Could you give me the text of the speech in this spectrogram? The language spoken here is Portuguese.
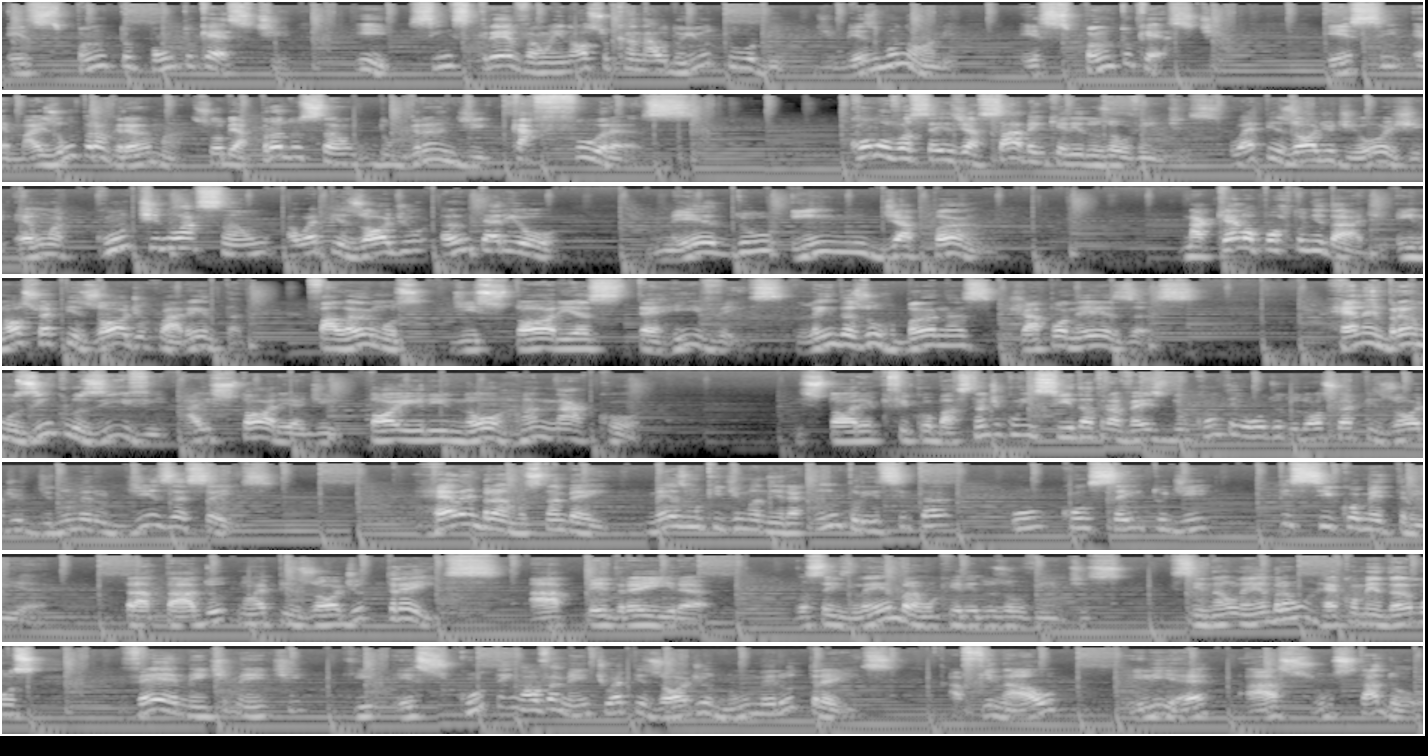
espanto.cast e se inscrevam em nosso canal do YouTube, de mesmo nome, EspantoCast. Esse é mais um programa sobre a produção do grande Cafuras. Como vocês já sabem, queridos ouvintes, o episódio de hoje é uma continuação ao episódio anterior, Medo in Japan. Naquela oportunidade, em nosso episódio 40, falamos de histórias terríveis, lendas urbanas japonesas. Relembramos inclusive a história de Toire no Hanako, história que ficou bastante conhecida através do conteúdo do nosso episódio de número 16. Relembramos também, mesmo que de maneira implícita, o conceito de psicometria, tratado no episódio 3 a Pedreira. Vocês lembram, queridos ouvintes? Se não lembram, recomendamos veementemente que escutem novamente o episódio número 3. Afinal, ele é assustador.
